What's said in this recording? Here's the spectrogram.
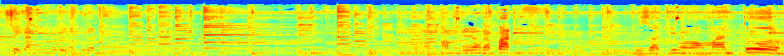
Bersihkan dari bulan. Hmm, Alhamdulillah dapat. Si Zaki memang mantul.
